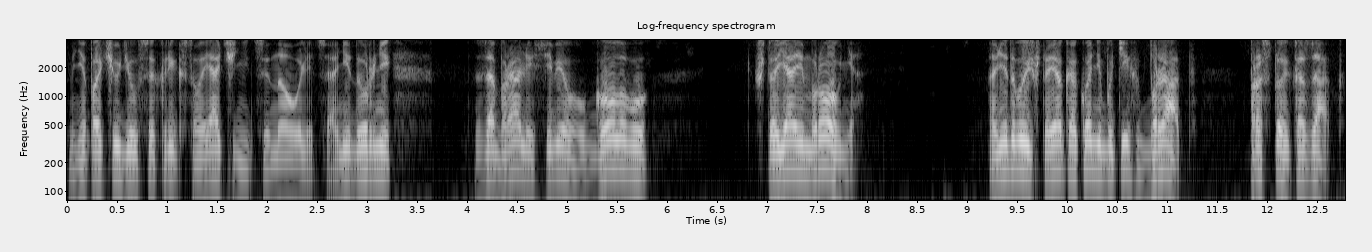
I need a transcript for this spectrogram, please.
Мне почудился крик свояченицы на улице. Они, дурни, забрали себе в голову, что я им ровня. Они думают, что я какой-нибудь их брат, простой казак.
